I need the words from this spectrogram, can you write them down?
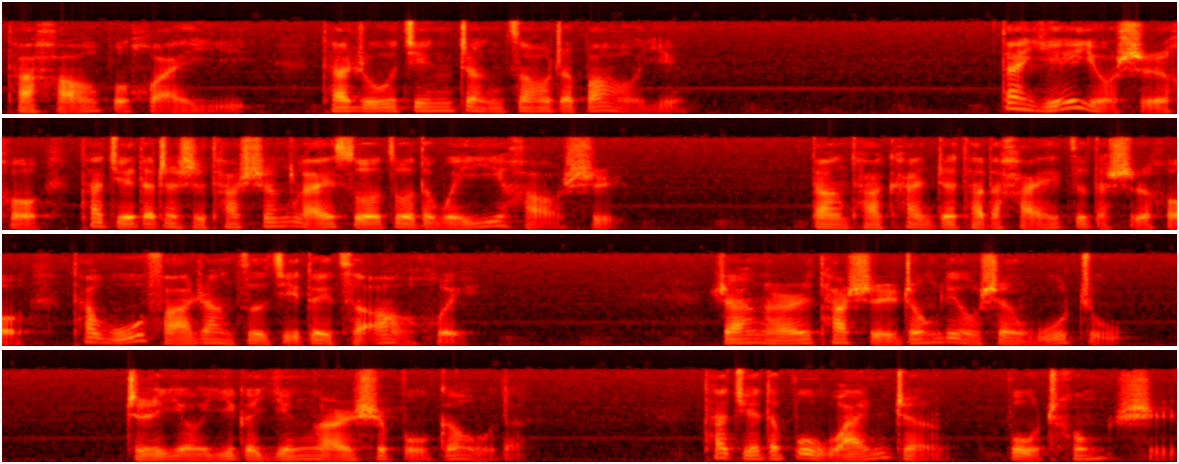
他毫不怀疑，他如今正遭着报应。但也有时候，他觉得这是他生来所做的唯一好事。当他看着他的孩子的时候，他无法让自己对此懊悔。然而，他始终六神无主，只有一个婴儿是不够的。他觉得不完整、不充实。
